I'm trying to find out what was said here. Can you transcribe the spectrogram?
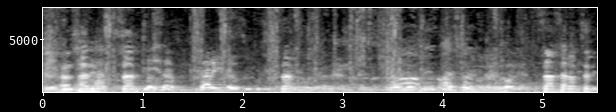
Sir sir sir sir sir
